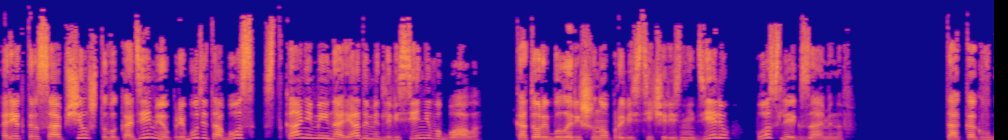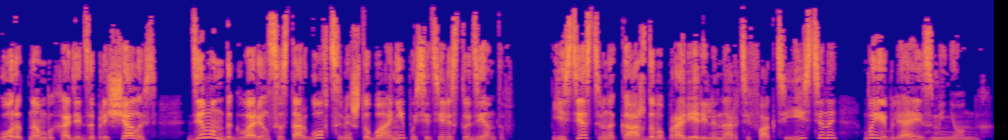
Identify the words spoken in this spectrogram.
ректор сообщил, что в академию прибудет обоз с тканями и нарядами для весеннего бала, который было решено провести через неделю после экзаменов. Так как в город нам выходить запрещалось, демон договорился с торговцами, чтобы они посетили студентов. Естественно, каждого проверили на артефакте истины, выявляя измененных.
